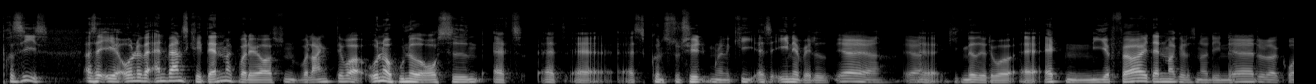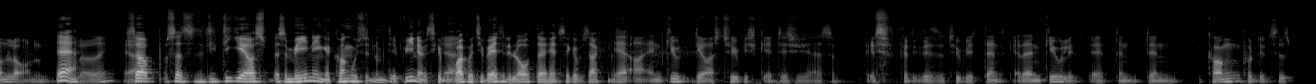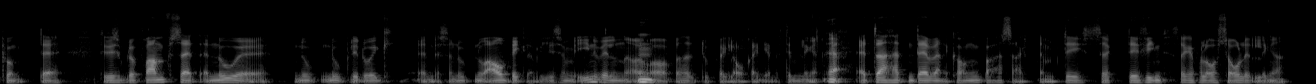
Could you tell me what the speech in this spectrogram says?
Præcis. Altså i- under 2. verdenskrig i Danmark var det jo også sådan, hvor langt, det var under 100 år siden, at, at, at, at konstitueret monarki, altså enevældet, Ja, ja, ja. ja. øh, gik ned. Det var af 1849 i Danmark, eller sådan noget lignende. Ja, det var der grundloven Ja. lavet, ikke? Ja. Så, så, så de, de giver også altså, mening af kongehuset, men det er fint skal vi Ja. bare gå tilbage til det lort derhen, så kan vi sagtens. Ja, og angiveligt, det er også typisk, øh, det synes jeg er så fedt, fordi det er så typisk dansk, at angiveligt, at den, den kongen på det tidspunkt, da det ligesom blev fremsat, at nu, øh, nu, nu bliver du ikke, altså nu, nu afvikler vi ligesom enevælden, og, mm. Og hvad hedder det, du får ikke lov rigtig at bestemme længere. Ja. At der har den daværende konge bare sagt, jamen det, så, det er fint, så kan jeg få lov at sove lidt længere.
